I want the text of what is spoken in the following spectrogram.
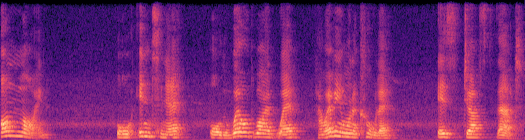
online or internet or the World Wide Web, however you want to call it, is just that.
